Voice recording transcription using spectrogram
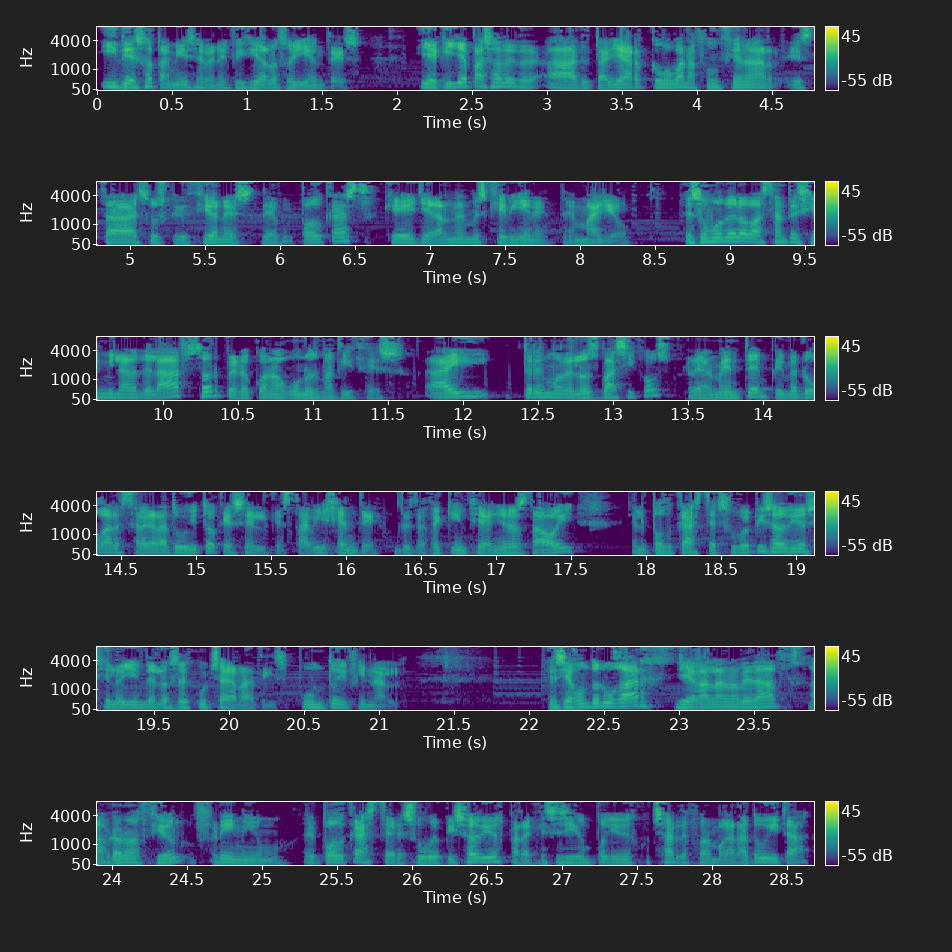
y de eso también se beneficia a los oyentes. Y aquí ya paso a detallar cómo van a funcionar estas suscripciones de Podcast que llegarán el mes que viene, en mayo. Es un modelo bastante similar al de la App Store, pero con algunos matices. Hay tres modelos básicos, realmente. En primer lugar está el gratuito, que es el que está vigente desde hace 15 años hasta hoy. El podcaster sube episodios y el oyente los escucha gratis. Punto y final. En segundo lugar, llega la novedad, habrá una opción freemium. El podcaster sube episodios para que se sigan pudiendo escuchar de forma gratuita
